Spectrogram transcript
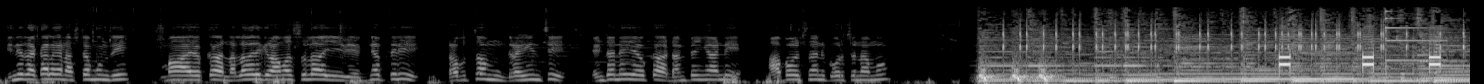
ఇన్ని రకాలుగా నష్టం ఉంది. మా యొక్క నల్లవల్లి గ్రామస్తుల ఈ విజ్ఞప్తిని ప్రభుత్వం గ్రహించి వెంటనే ఈ యొక్క డంపింగ్ యార్డ్ని ఆపవలసిందని కోరుచున్నాము. Thank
